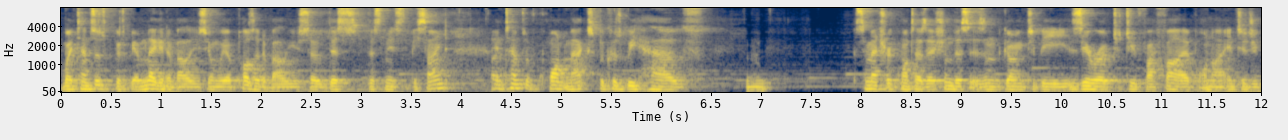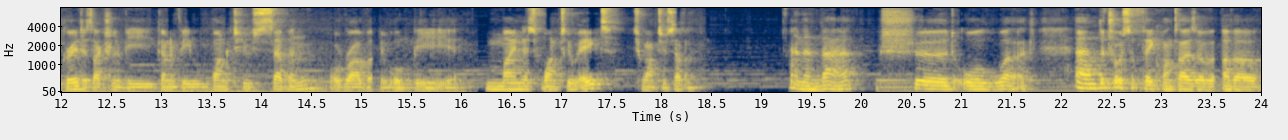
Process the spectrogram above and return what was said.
weight tensors because we have negative values and we have positive values, so this, this needs to be signed. In terms of quant max, because we have symmetric quantization, this isn't going to be 0 to 255 on our integer grid. It's actually be going to be 127, or rather, it will be minus 128 to 127. And then that should all work. And the choice of fake quantize over other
